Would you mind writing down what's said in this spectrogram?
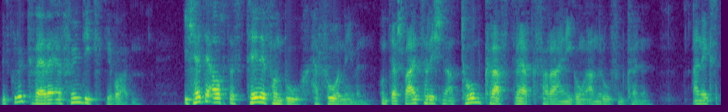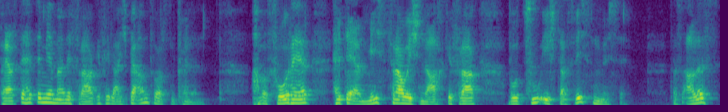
Mit Glück wäre er fündig geworden. Ich hätte auch das Telefonbuch hervornehmen und der Schweizerischen Atomkraftwerkvereinigung anrufen können. Ein Experte hätte mir meine Frage vielleicht beantworten können. Aber vorher hätte er misstrauisch nachgefragt, wozu ich das wissen müsse. Das alles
